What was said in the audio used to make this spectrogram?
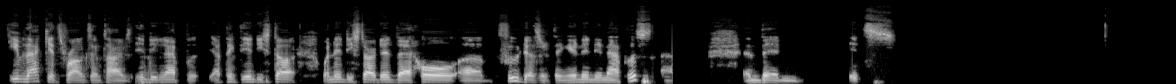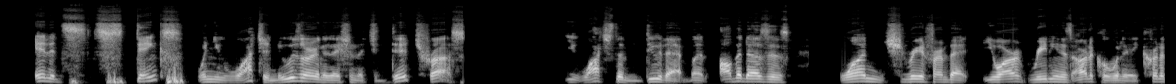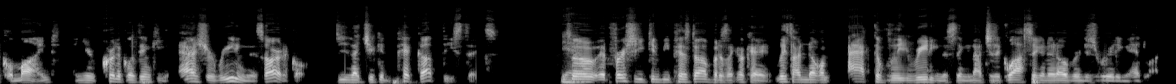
Even that gets wrong sometimes. Indianapolis, I think the Indy Star when Indy Star did that whole uh, food desert thing in Indianapolis, uh, and then it's and it stinks when you watch a news organization that you did trust. You watch them do that, but all that does is one should reaffirm that you are reading this article with a critical mind and you're critically thinking as you're reading this article so that you can pick up these things. Yeah. So at first you can be pissed off, but it's like, okay, at least I know I'm actively reading this thing, not just glossing it over and just reading a headline.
